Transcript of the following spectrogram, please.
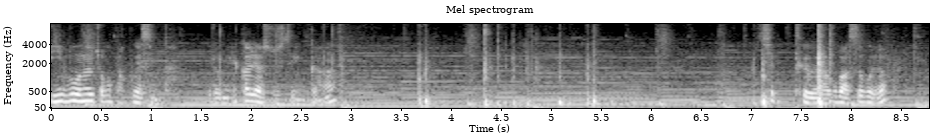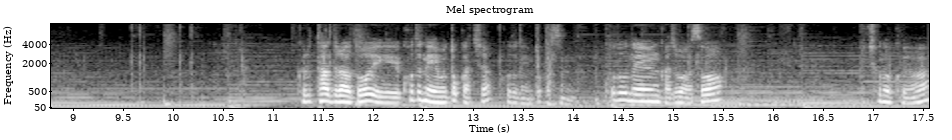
이분을 조금 바꾸겠습니다. 이러면 헷갈려 할수 있으니까 시트라고 봐 쓰고요. 그렇다 하더라도 이 코드 네임은 똑같죠? 코드 네임 똑같습니다. 코드 네임 가져와서 붙여놓고요.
